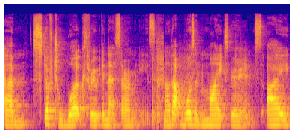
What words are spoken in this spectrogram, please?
um, stuff to work through in their ceremonies. Now, that wasn't my experience. I,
